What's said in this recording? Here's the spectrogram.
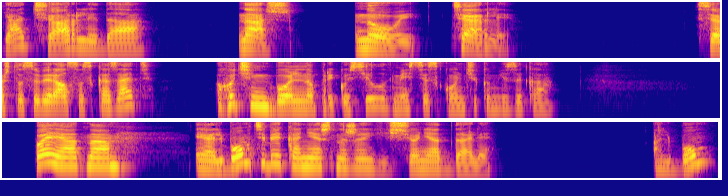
я Чарли, да. Наш. Новый. Чарли. Все, что собирался сказать, очень больно прикусил вместе с кончиком языка. Понятно. И альбом тебе, конечно же, еще не отдали. Альбом?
